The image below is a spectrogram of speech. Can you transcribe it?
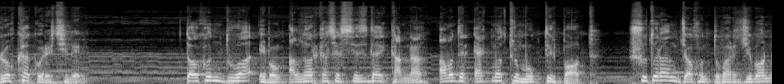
রক্ষা করেছিলেন। তখন দোয়া এবং আল্লাহর কাছে সিজদায় কান্না আমাদের একমাত্র মুক্তির পথ। সুতরাং যখন তোমার জীবন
